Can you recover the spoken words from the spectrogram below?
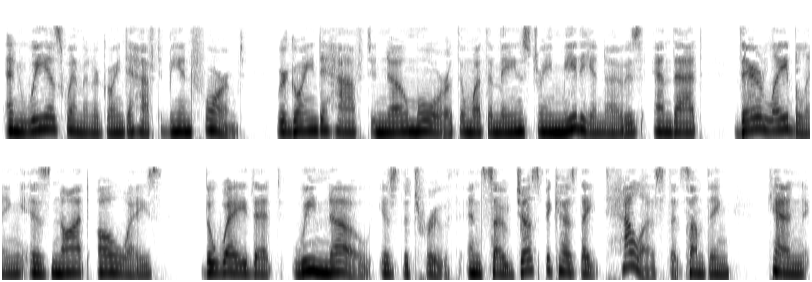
And we as women are going to have to be informed. We're going to have to know more than what the mainstream media knows and that their labeling is not always the way that we know is the truth. And so just because they tell us that something can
